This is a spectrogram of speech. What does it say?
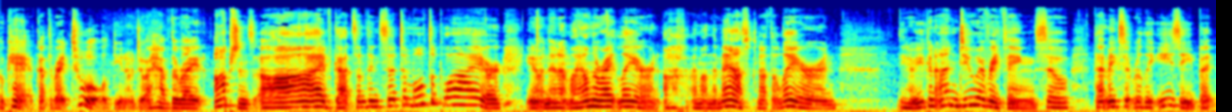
Okay, I've got the right tool. You know, do I have the right options? Ah, I've got something set to multiply, or you know, and then am I on the right layer? And ah, I'm on the mask, not the layer, and you know, you can undo everything. So that makes it really easy. But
